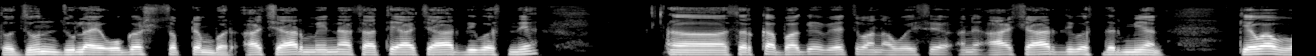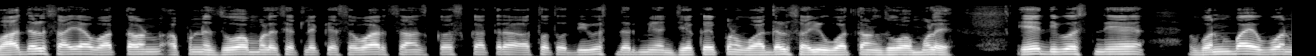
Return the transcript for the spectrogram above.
તો જૂન, જુલાઈ, ઓગસ્ટ, સપ્ટેમ્બર આ ચાર મહિના સાથે આ ચાર દિવસને સરખા ભાગે વેચવાના હોય છે અને આ ચાર દિવસ દરમિયાન કેવા વાદળછાયા વાતાવરણ આપણને જોવા મળે છે? એટલે કે સવાર, સાંજ, કસકાતરા અથવા તો દિવસ દરમિયાન જે કંઈ પણ વાદળછાયું વાતાવરણ જોવા મળે, એ દિવસને વન બાય વન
